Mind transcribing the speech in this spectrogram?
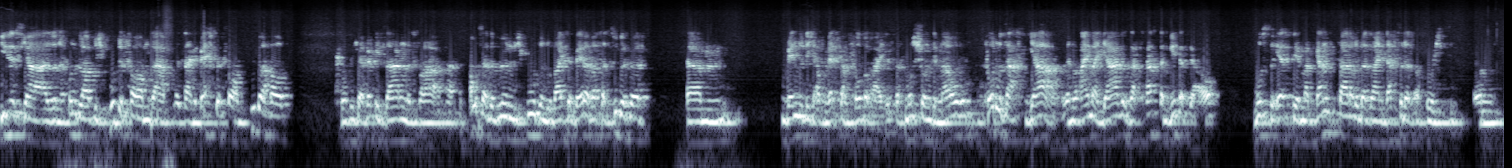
dieses Jahr also eine unglaublich gute Form gehabt, seine beste Form überhaupt. Muss ich ja wirklich sagen, das war außergewöhnlich gut und du weißt ja selber, was dazugehört, ähm, wenn du dich auf den Wettkampf vorbereitest. Das muss schon genau, bevor du sagst Ja, wenn du einmal Ja gesagt hast, dann geht das ja auch, musst du erst dir mal ganz klar darüber sein, dass du das auch durchziehst. Und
